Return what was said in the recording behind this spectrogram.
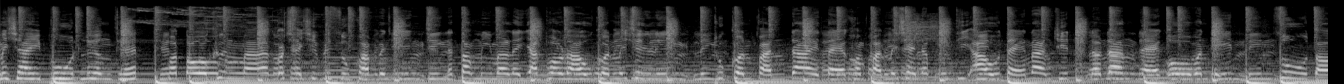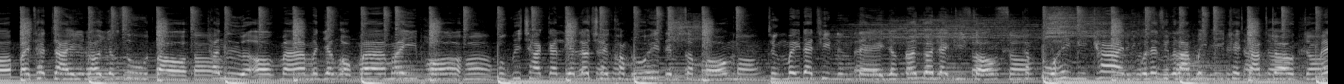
ไม่ใช่พูดเรื่องเท็จพอโตขึ้นมาก็ใช้ชีวิตสู่ความเป็นจริง และต้องมีมารยาทเพราะเราคนไม่ใช่ลิงทุกคนฝันได้แต่ความฝันไม่ใช่นักบินที่เอาแต่นั่งคิดแล้วนั่งแดกโอวันติน ต่อไปถ้าใจเรายังสู้ต่อ ถ้าเหงื่อออกมามันยังออกมาไม่พอ ฝึกวิชาการเรียนแล้วใช้ความรู้ให้เต็มสมอง ถึงไม่ได้ที่หนึ่งแต่อย่างน้อยก็ได้ที่สองทำตัวให้มีค่าดีกว่าได้เสียเวลาไม่มีใครจับจอง แม้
